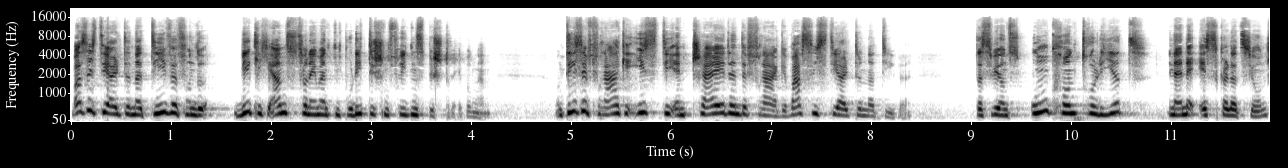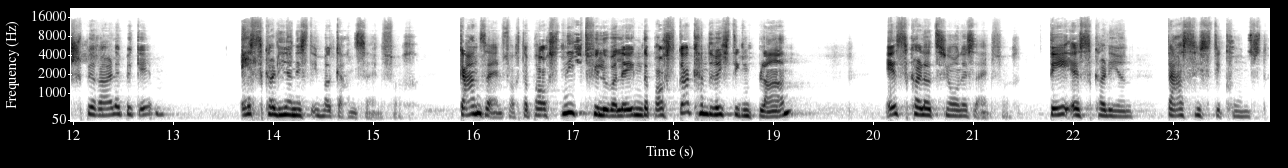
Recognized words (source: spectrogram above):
Was ist die Alternative von wirklich ernstzunehmenden politischen Friedensbestrebungen? Und diese Frage ist die entscheidende Frage. Was ist die Alternative? Dass wir uns unkontrolliert in eine Eskalationsspirale begeben? Eskalieren ist immer ganz einfach. Ganz einfach. Da brauchst nicht viel überlegen, da brauchst gar keinen richtigen Plan. Eskalation ist einfach. Deeskalieren, das ist die Kunst,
